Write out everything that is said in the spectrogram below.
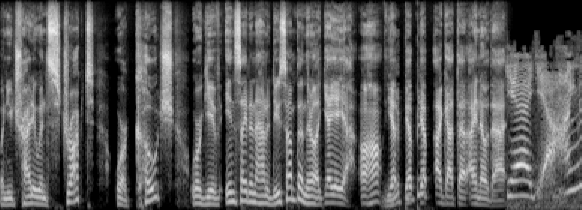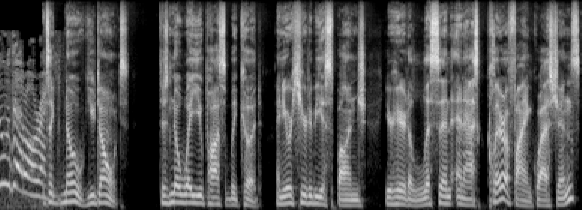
When you try to instruct or coach or give insight on how to do something they're like yeah yeah yeah. Uh-huh. Yep yep yep. I got that. I know that. Yeah yeah. I knew that already. It's like no you don't. There's no way you possibly could. And you're here to be a sponge. You're here to listen and ask clarifying questions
